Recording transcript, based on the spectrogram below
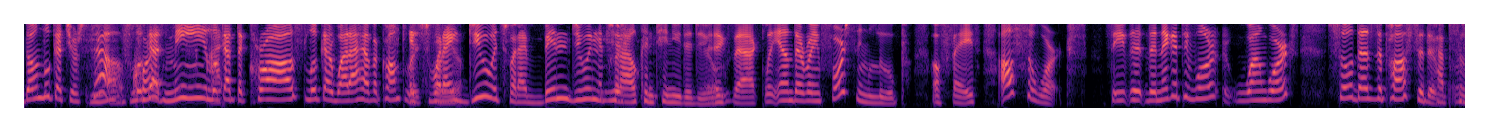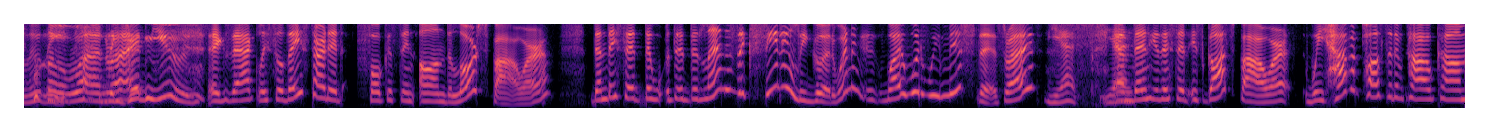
don't look at yourself. of look at me. Look I- at the cross. Look at what I have accomplished." it's what I you." do, it's what I've been doing, it's what I'll continue to do. Exactly. And the reinforcing loop of faith also works. See, the, the negative wor- one works, so does the positive Absolutely. one, the right? good news. Exactly. So they started focusing on the Lord's power. Then they said the, the, the land is exceedingly good. When, why would we miss this, right? Yes, yes. And then they said, "It's God's power. We have a positive outcome."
